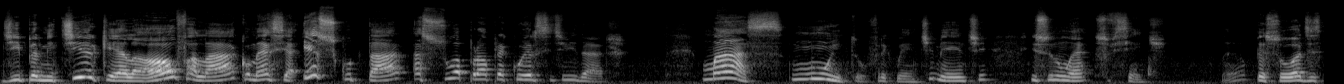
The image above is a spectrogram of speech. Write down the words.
de permitir que ela, ao falar, comece a escutar a sua própria coercitividade. Mas, muito frequentemente, isso não é suficiente. Né? A pessoa diz,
